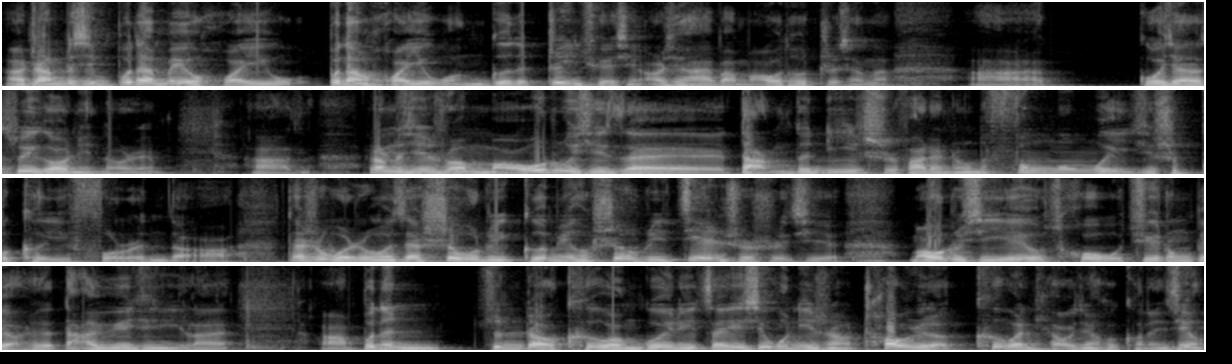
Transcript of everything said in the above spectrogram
啊，张志新不但没有怀疑，不但怀疑文革的正确性，而且还把矛头指向了啊国家的最高领导人。啊，张志新说，毛主席在党的历史发展中的丰功伟绩是不可以否认的啊。但是我认为，在社会主义革命和社会主义建设时期，毛主席也有错误。剧中表现的大跃进以来。啊，不能遵照客观规律，在一些问题上超越了客观条件和可能性，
